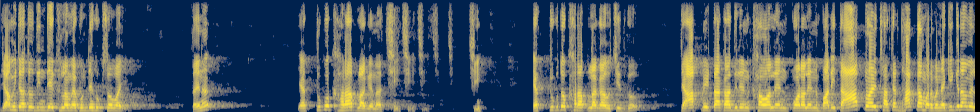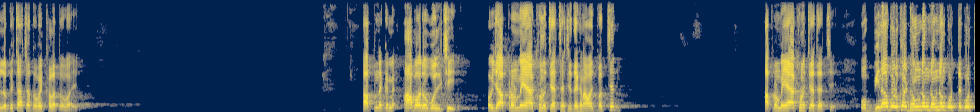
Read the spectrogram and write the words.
যে আমি তো এতদিন দেখলাম এখন দেখুক সবাই। তাই না? একটুকু খারাপ লাগে না। ছি ছি ছি ছি ছি, একটুকু তো খারাপ লাগা উচিত গো। যে আপনি টাকা দিলেন খাওয়ালেন পড়ালেন বাড়িতে আপনারই থাকতে ধাক্কা মারবে নাকি? গ্রামের লোকে চাচাতো ভাই খালাতো ভাই। আপনাকে আমি আবারও বলছি, ওই যে আপনার মেয়ে এখনও চেঁচাচ্ছে, দেখেন আওয়াজ পাচ্ছেন? আপনার মেয়ে এখনও চেঁচাচ্ছে। ও বিনা বোরখায় ঢং ঢং ঢং ঢং করতে করতে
